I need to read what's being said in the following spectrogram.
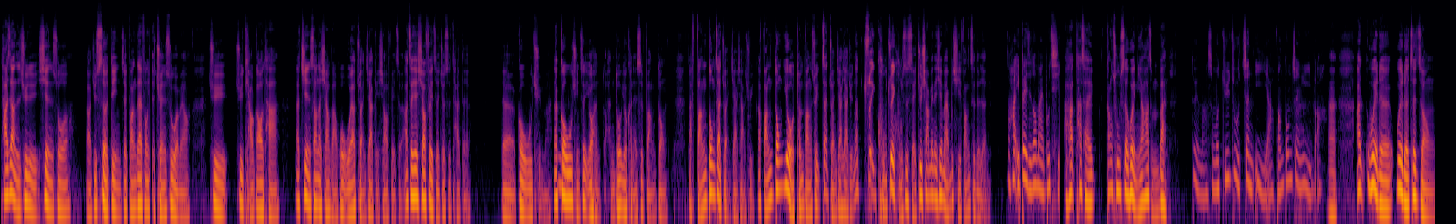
他这样子去限缩啊，去设定这房贷风险权数有没有？去去调高它，那建商的想法或我要转嫁给消费者。啊，这些消费者就是他的的购物群嘛。那购物群这有很很多有可能是房东，那房东再转嫁下去，那房东又有囤房税再转嫁下去，那最苦最苦是谁？就下面那些买不起房子的人那他一辈子都买不起，啊，他他才刚出社会，你要他怎么办对吗？什么居住正义呀、房东正义吧？嗯啊？为了为了这种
